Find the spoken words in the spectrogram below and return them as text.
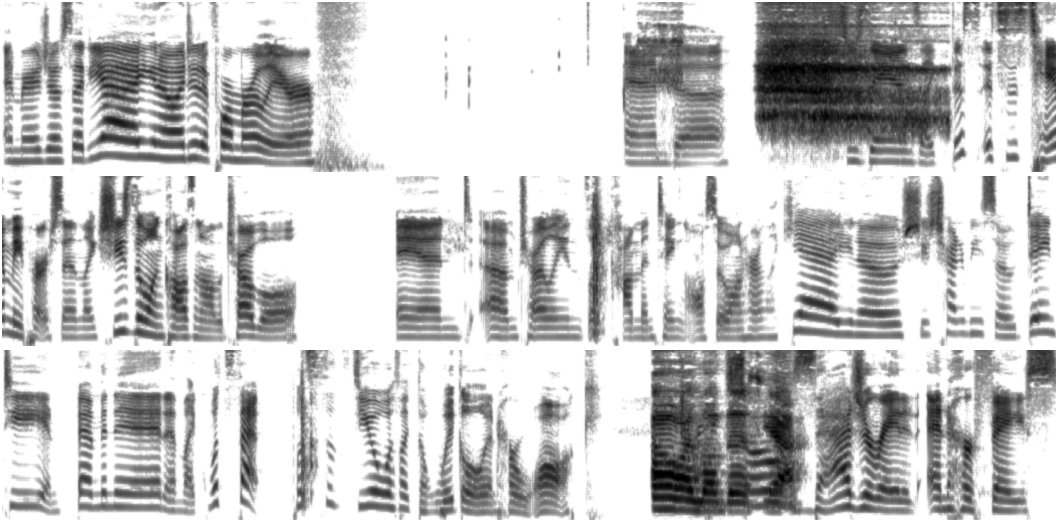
And Mary Jo said, yeah, you know, I did it for him earlier. And uh Suzanne's like, this it's this Tammy person. Like she's the one causing all the trouble. And um Charlene's like commenting also on her, like, yeah, you know, she's trying to be so dainty and feminine and like what's that what's the deal with like the wiggle in her walk? Oh, I love this. so Yeah. Exaggerated and her face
